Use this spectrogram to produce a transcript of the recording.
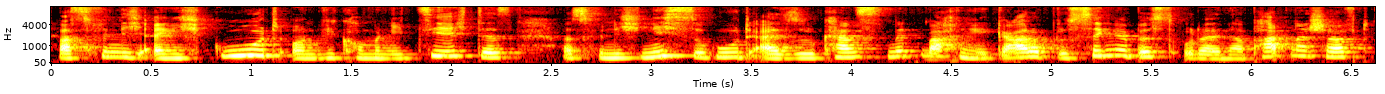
was finde ich eigentlich gut und wie kommuniziere ich das, was finde ich nicht so gut. Also du kannst mitmachen, egal ob du Single bist oder in einer Partnerschaft,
